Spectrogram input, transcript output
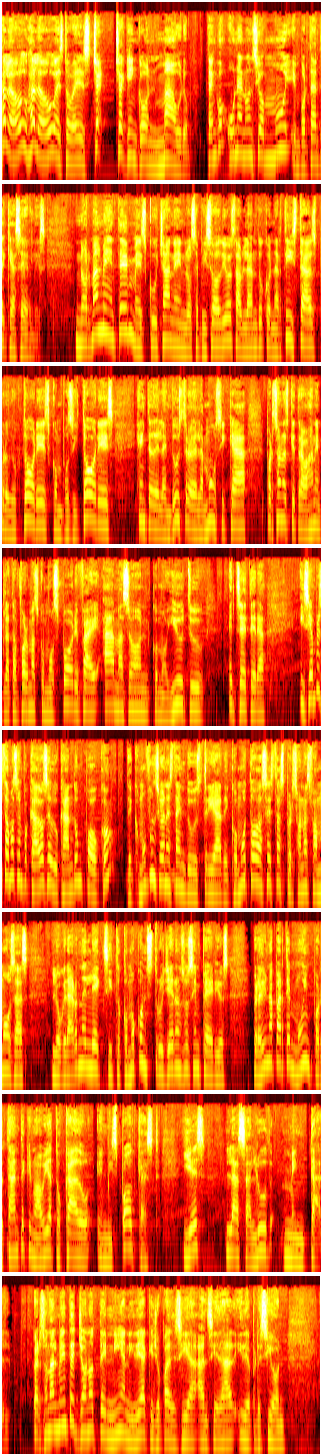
Hello, hello, esto es Check, Checking con Mauro. Tengo un anuncio muy importante que hacerles. Normalmente me escuchan en los episodios hablando con artistas, productores, compositores, gente de la industria de la música, personas que trabajan en plataformas como Spotify, Amazon, como YouTube, etcétera. Y siempre estamos enfocados educando un poco de cómo funciona esta industria, de cómo todas estas personas famosas lograron el éxito, cómo construyeron sus imperios. Pero hay una parte muy importante que no había tocado en mis podcasts y es la salud mental. Personalmente yo no tenía ni idea que yo padecía ansiedad y depresión.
